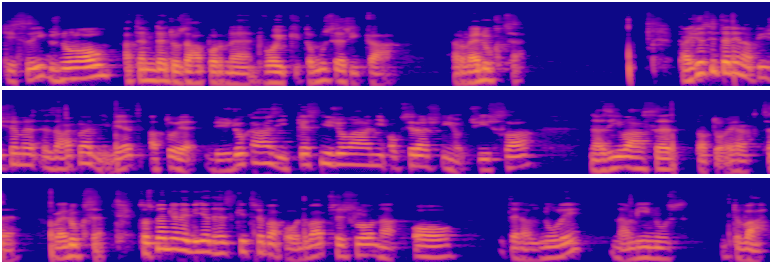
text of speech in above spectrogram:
kyslík s nulou a ten jde do záporné dvojky. Tomu se říká redukce. Takže si tedy napíšeme základní věc a to je, když dochází ke snižování oxidačního čísla, nazývá se tato reakce redukce. To jsme měli vidět hezky třeba O2 přešlo na O, teda z nuly na minus 2.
